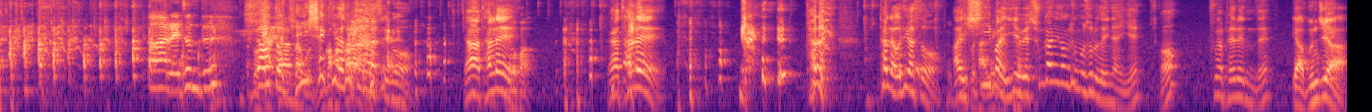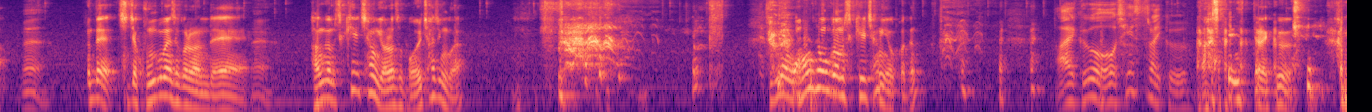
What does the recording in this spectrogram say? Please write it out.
아 레전드. 야 또 개새끼가 설정해놨어 이거 야 달래 봐. 야 달래 달래 달래 어디 갔어 아이 이거 씨발 이게 왜 순간 이동 주문서로 돼 있냐 이게 어? 분명 배려했는데 야 문주야 예 근데 진짜 궁금해서 그러는데 예. 방금 스킬 창 열어서 뭘 찾은 거야? 분명히 한송검 스킬 창이었거든? 아이 그거 체인 스트라이크 아 제인스타래 그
